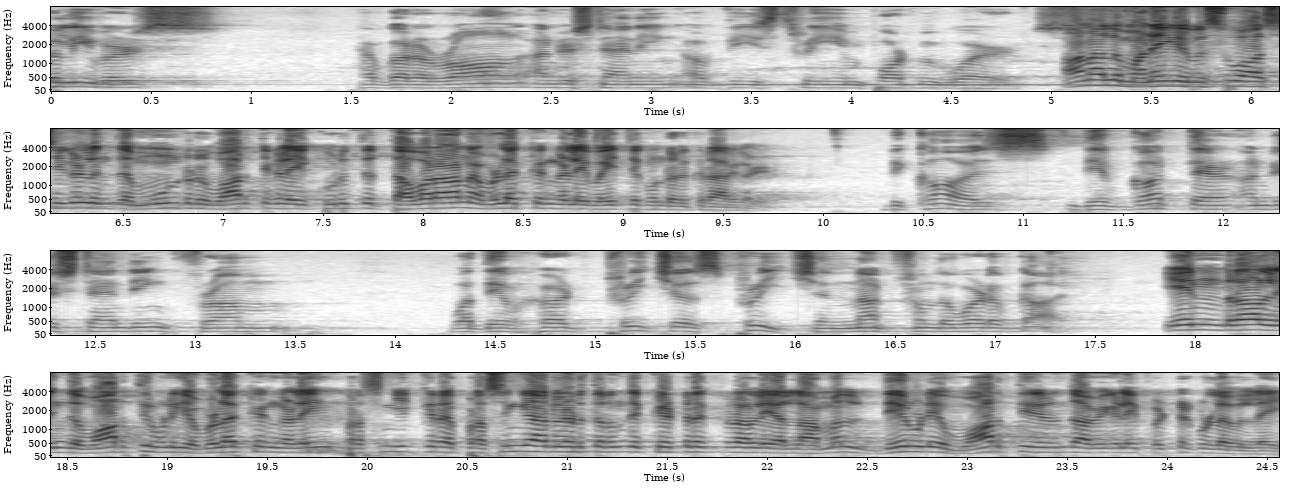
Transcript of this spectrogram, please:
believers have got a wrong understanding of these three important words. ஆனாலும் அநேக விசுவாசிகள் இந்த மூன்று வார்த்தைகளை குறித்து தவறான விளக்கங்களை வைத்துக் கொண்டிருக்கிறார்கள் Because they've got their understanding from what they've heard preachers preach and not from the Word of God. ஏனென்றால் இந்த வார்த்தையினுடைய விளக்கங்களை பிரசங்கிக்கிற பிரசங்கியாளரிடத்திலிருந்து கேட்டிருக்கிறார்களே அல்லாமல் தேவனுடைய வார்த்தையிலிருந்து அவைகளை பெற்றுக்கொள்ளவில்லை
